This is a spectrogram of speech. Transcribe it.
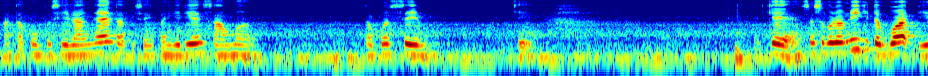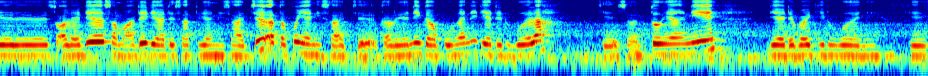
ataupun persilangan tapi saya panggil dia sama ataupun same. Okey. Okey, so sebelum ni kita buat dia soalan dia sama ada dia ada satu yang ni saja ataupun yang ni saja. Kalau yang ni gabungan ni dia ada dua lah. Okey, contoh yang ni dia ada bagi dua ni. Okey.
